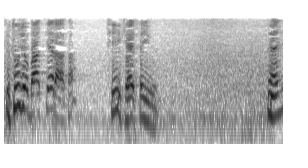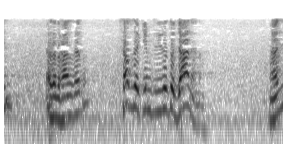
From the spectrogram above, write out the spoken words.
کہ تو جو بات کہہ رہا تھا ٹھیک ہے، صحیح ہو ہاں جی حسن خان صاحب، سب سے قیمتی چیزیں تو جان ہے نا۔ ہاں جی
